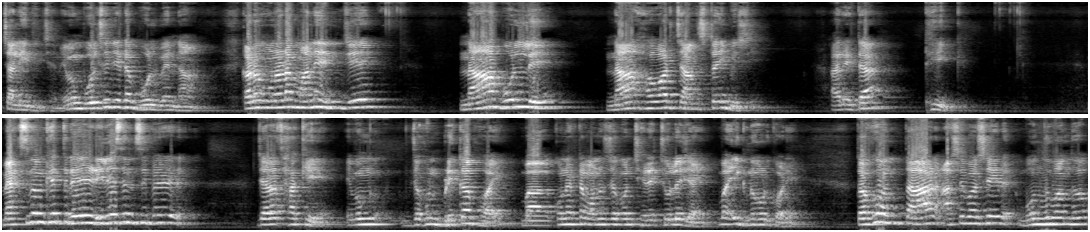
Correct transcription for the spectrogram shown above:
চালিয়ে দিচ্ছেন এবং বলছেন যে এটা বলবে না। কারণ ওনারা মানেন যে না বললে না হওয়ার চান্সটাই বেশি। আর এটা ঠিক। ম্যাক্সিমাম ক্ষেত্রে রিলেশনশিপের যারা থাকে এবং যখন ব্রেকআপ হয় বা কোনো একটা মানুষ যখন ছেড়ে চলে যায় বা ইগনোর করে, তখন তার আশেপাশের বন্ধু বান্ধব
